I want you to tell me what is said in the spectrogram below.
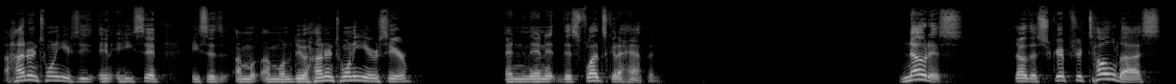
120 years. He, said, he says, I'm, I'm going to do 120 years here, and then it, this flood's going to happen. Notice, though the scripture told us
